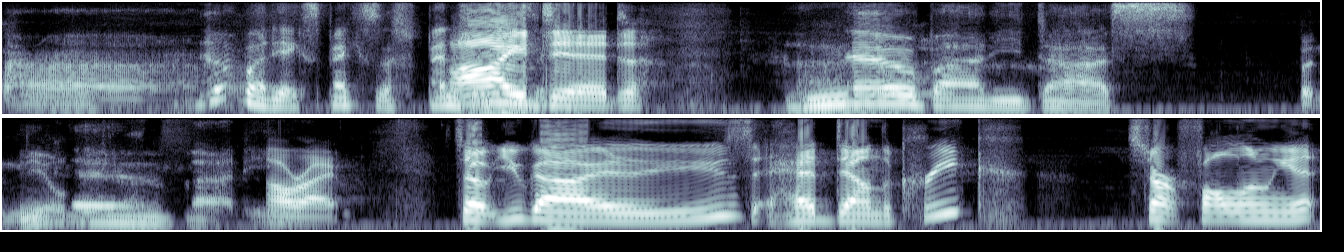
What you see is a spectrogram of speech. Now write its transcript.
Ah. Nobody expects the Spanish. I Inquisition. did. Nobody does. But Neal did. Nobody. All right. So you guys head down the creek, start following it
